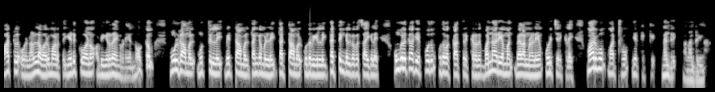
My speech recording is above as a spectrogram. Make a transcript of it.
பார்க்கல ஒரு நல்ல வருமானத்தை எடுக்கணும் அப்படிங்கிறத எங்களுடைய நோக்கம். மூழ்காமல் முத்தில்லை வெட்டாமல் தங்கமில்லை தட்டாமல் உதவியில்லை தட்டுங்கள் விவசாயிகளே. உங்களுக்காக எப்போதும் உதவ காத்திருக்கிறது பண்ணாரி அம்மன் வேளாண் நிலையம் ஒரு செருக்களை மாறுவோம் மாற்றுவோம் இயற்கைக்கு. நன்றி. நன்றிங்கண்ணா.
